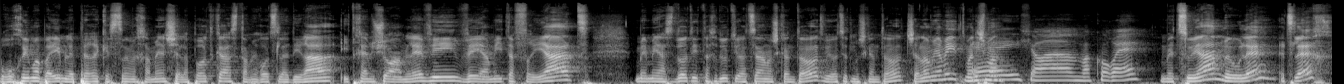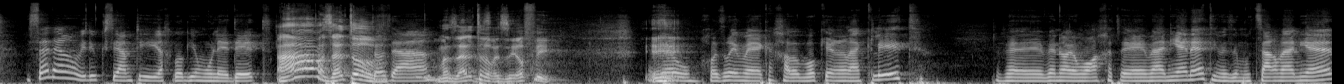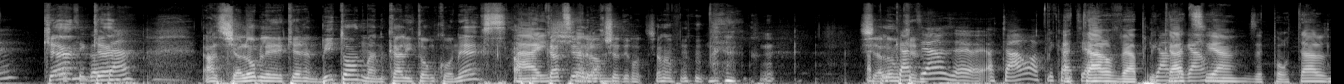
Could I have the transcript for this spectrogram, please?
ברוכים הבאים לפרק 25 של הפודקאסט המרוץ לדירה, איתכם שוהם לוי וימית אפריאט, ממייסדות התאחדות יועצי המשכנתאות ויועצת משכנתאות. שלום ימית, מה נשמע? היי, שוהם, מה קורה? מצוין, מעולה, אצלך? בסדר, בדיוק סיימתי לחגוג יום הולדת. אה, מזל טוב. תודה. מזל טוב, איזה יופי. זהו, חוזרים אה, ככה בבוקר להקליט, והבאנו היום אורחת אה, מעניינת עם איזה מוצר מעניין. כן, כן. אז שלום לקרן ביטון, מנכ"לית הום קונקס, היי, אפליקציה שלום. לרוכשי דירות. שלום. שלום, כן. אפליקציה זה אתר או אפליקציה? אתר גם ואפליקציה, זה פורטל.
